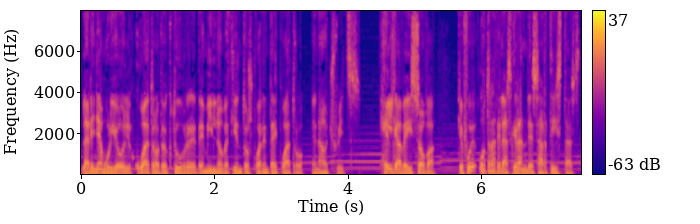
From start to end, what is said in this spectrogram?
La niña murió el 4 de octubre de 1944 en Auschwitz. Helga Beisova, que fue otra de las grandes artistas,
